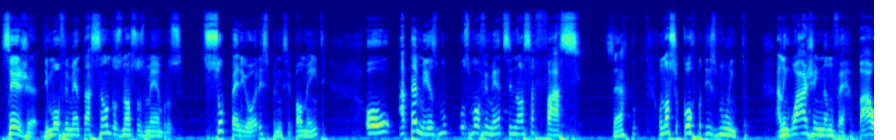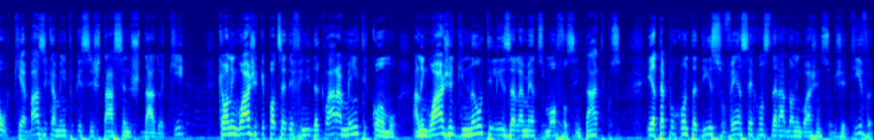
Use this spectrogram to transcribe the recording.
seja de movimentação dos nossos membros superiores, principalmente, ou até mesmo os movimentos de nossa face, certo? O nosso corpo diz muito. A linguagem não verbal, que é basicamente o que se está sendo estudado aqui, que é uma linguagem que pode ser definida claramente como a linguagem que não utiliza elementos morfossintáticos, e até por conta disso venha a ser considerada uma linguagem subjetiva,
